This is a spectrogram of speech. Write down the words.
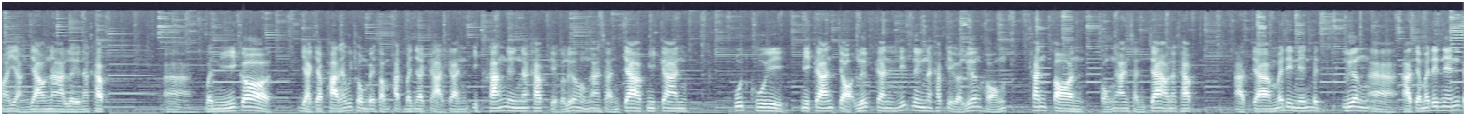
มาอย่างยาวนานเลยนะครับ วันนี้ก็อยากจะพาท่านผู้ชมไปสัมผัสบรรยากาศกันอีกครั้งหนึ่งนะครับ เกี่ยวกับเรื่องของงานสันเจ้ามีการพูดคุย มีการเจาะลึกกันนิดนึงนะครับ เกี่ยวกับเรื่องของขั้นตอนของงานสันเจ้านะครับ อาจจะไม่ได้เน้นไปเรื่องอาอาจจะไม่ได้เน้นไป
